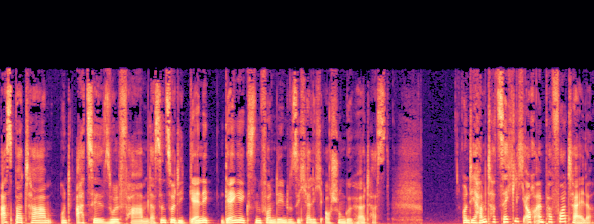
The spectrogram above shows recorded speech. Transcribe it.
Aspartam und Acylsulfam. Das sind so die gängigsten, von denen du sicherlich auch schon gehört hast. Und die haben tatsächlich auch ein paar Vorteile.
